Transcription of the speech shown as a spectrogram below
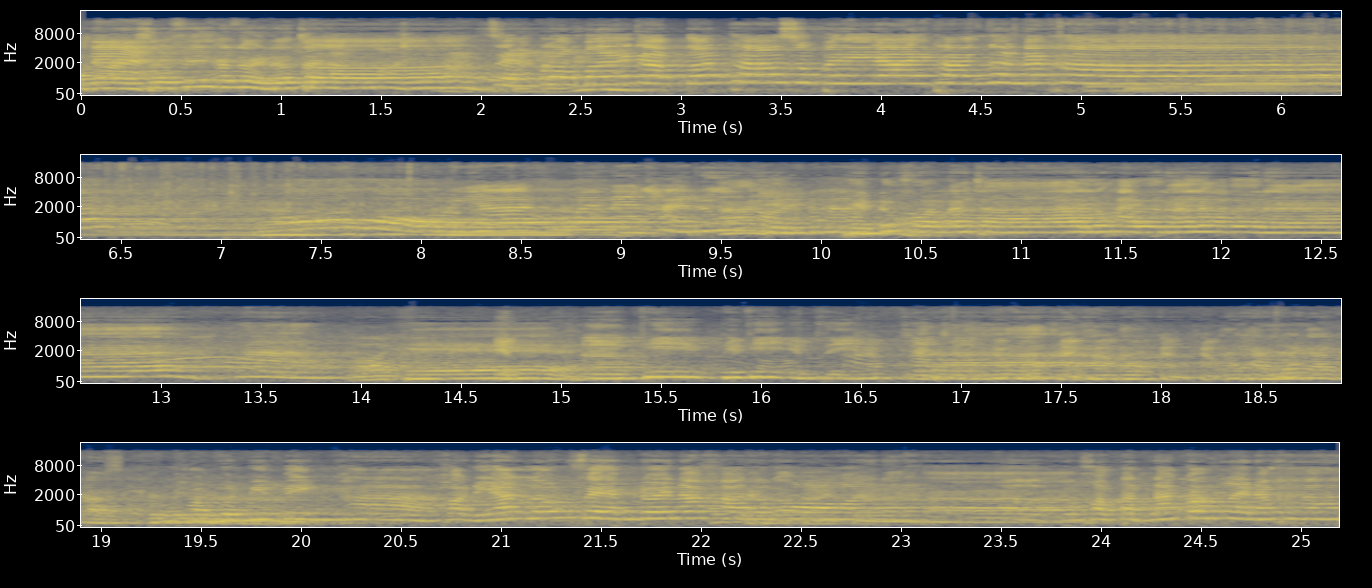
อถ่ายเซลฟี่กันหน่อยนะจ๊ะเสียงปรบมือให้กับต้นข้าวสุปริยาอีกครั้งหนึ่งนะคะ โอ้โหขออนุญาตช่วยแม่ถ่ายรูปอะหน่เห็อยนนะคะเห็นทุกคนนะจ๊ะยกมือนะยกมือนะค่ะโอเคเอ็มเอ่อพี่พี่พี่เอ็มซีครับเรียนเชิญครับผมถ่ายภาพร่วมกันครับ อะถ่ายด้วยกันครับขอบคุณพี่ปิงค่ะ ขออนุญาตเริ่มเฟรมด้วยนะคะทุกคนนะคะเออหนูขอตัดหน้ากล้องเลยนะคะ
